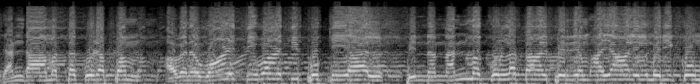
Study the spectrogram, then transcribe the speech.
രണ്ടാമത്തെ കുഴപ്പം. അവനെ വാഴ്ത്തി വാഴ്ത്തി പൊക്കിയാൽ പിന്നെ നന്മക്കുള്ള താല്പര്യം അയാളിൽ മരിക്കും.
